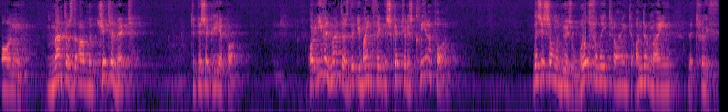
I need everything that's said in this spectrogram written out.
on matters that are legitimate to disagree upon, or even matters that you might think the Scripture is clear upon. This is someone who is willfully trying to undermine the truth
